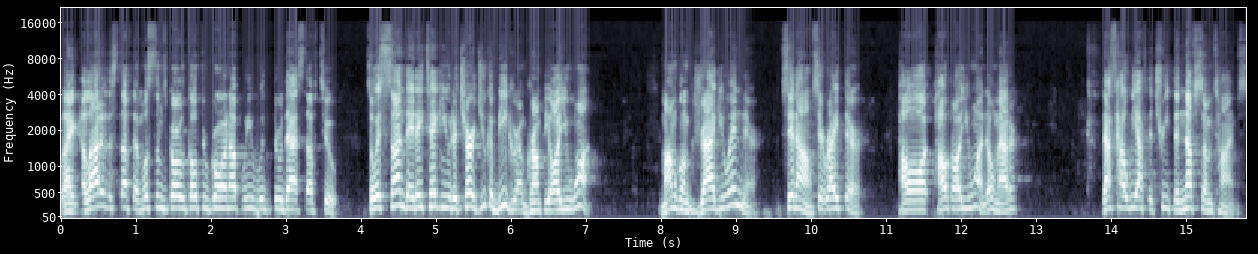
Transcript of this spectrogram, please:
Like a lot of the stuff that Muslims go go through growing up, we went through that stuff too. So it's Sunday. They taking you to church. You could be grumpy all you want. Mama gonna drag you in there. Sit down. Sit right there. Pout, pout all you want. Don't matter. That's how we have to treat the nafs sometimes.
